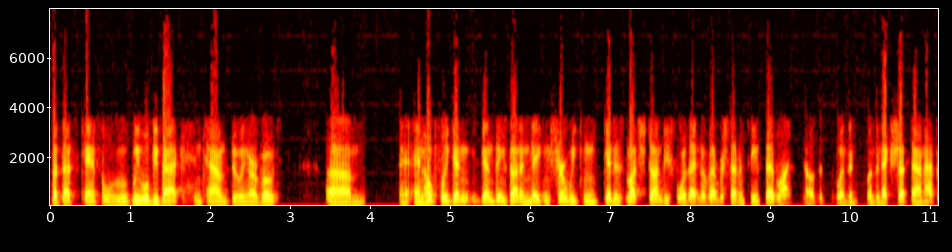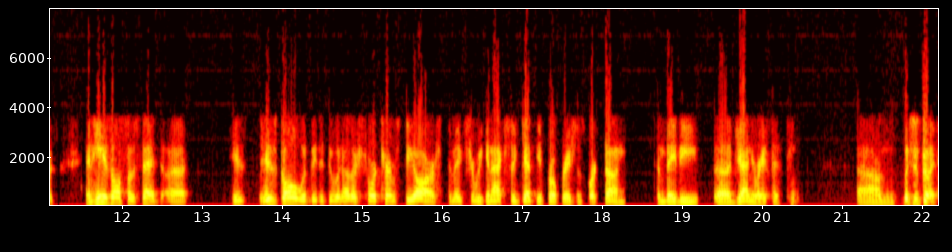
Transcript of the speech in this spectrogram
but that's canceled. We will be back in town doing our votes. Um, and hopefully getting getting things done and making sure we can get as much done before that November 17th deadline. You know, when the, when the next shutdown happens. And he has also said uh, his his goal would be to do another short term CR to make sure we can actually get the appropriations work done to maybe uh, January 15th, um, which is good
